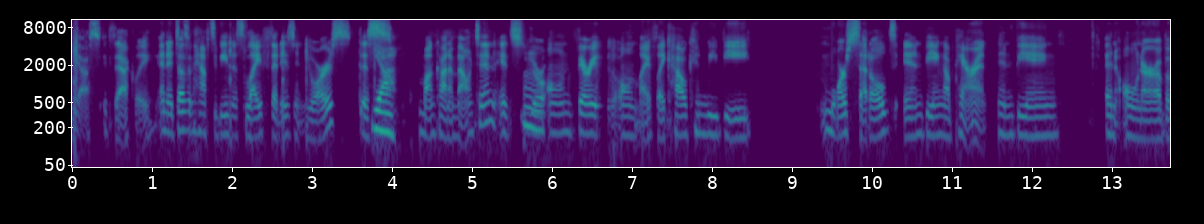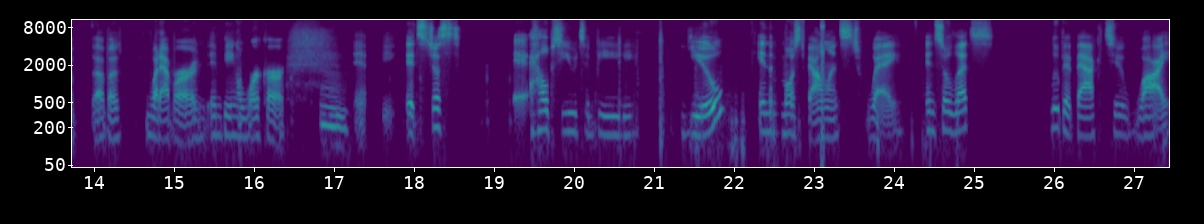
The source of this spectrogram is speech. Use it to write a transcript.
Yes exactly. And it doesn't have to be this life that isn't yours this yeah. monk on a mountain. It's mm. your own very own life. Like how can we be more settled in being a parent and being an owner of a of a whatever and being a worker mm. it, it's just it helps you to be you in the most balanced way. And so let's loop it back to why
